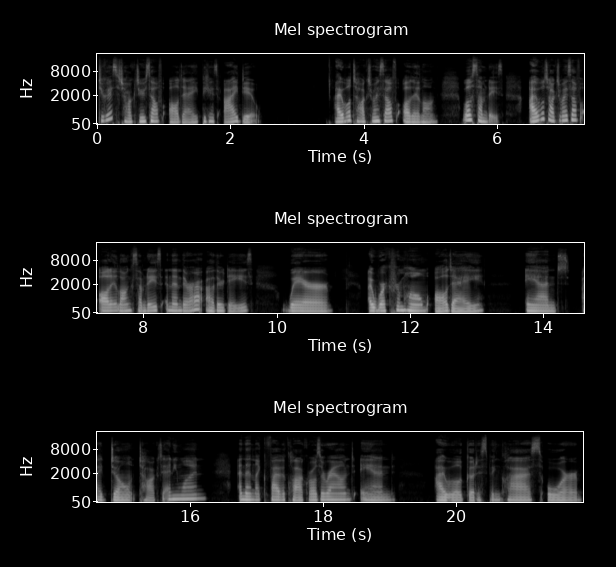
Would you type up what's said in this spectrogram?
do you guys talk to yourself all day? Because I do. I will talk to myself all day long. Well, some days. I will talk to myself all day long some days and then there are other days where I work from home all day and I don't talk to anyone and then like five o'clock rolls around and I will go to spin class or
